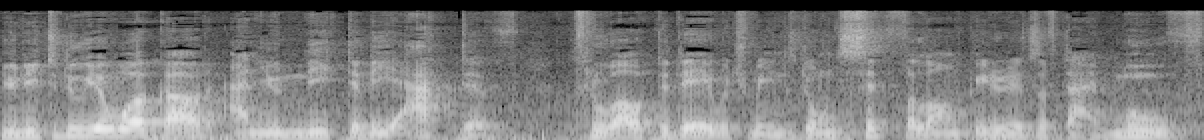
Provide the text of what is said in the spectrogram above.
You need to do your workout and you need to be active throughout the day, which means don't sit for long periods of time, move.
